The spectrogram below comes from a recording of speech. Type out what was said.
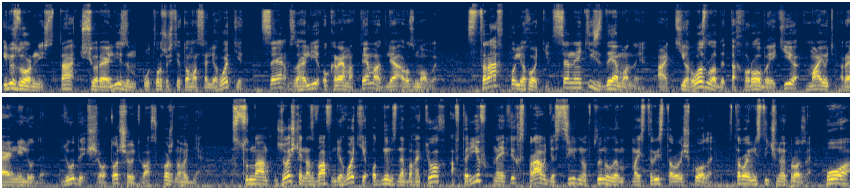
ілюзорність та сюрреалізм у творчості Томаса Ліготті це взагалі окрема тема для розмови. Страх по Ліготті – це не якісь демони, а ті розлади та хвороби, які мають реальні люди, люди, що оточують вас кожного дня. Сунант Джоші назвав Ліготі одним з небагатьох авторів, на яких справді сильно вплинули майстри старої школи, старої містичної прози По,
